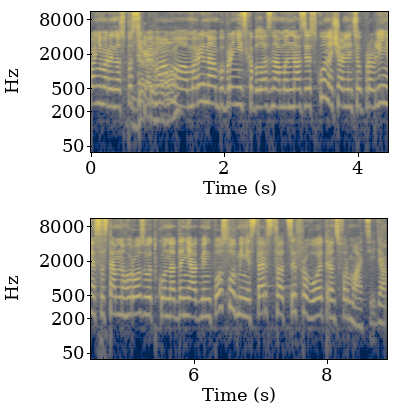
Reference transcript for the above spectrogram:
пані Марино. Спасибі Дякуємо вам. вам. Марина Бобраніцька була з нами на зв'язку, начальниця управління системного розвитку надання адмінпослуг Міністерства цифрової трансформації. Дякую.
